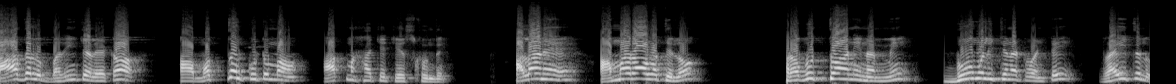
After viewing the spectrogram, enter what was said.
బాధలు భరించలేక ఆ మొత్తం కుటుంబం ఆత్మహత్య చేసుకుంది. అలానే అమరావతిలో ప్రభుత్వాన్ని నమ్మి భూములు ఇచ్చినటువంటి రైతులు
